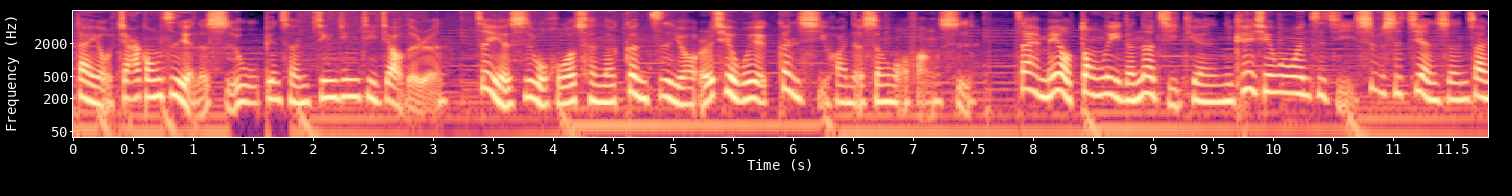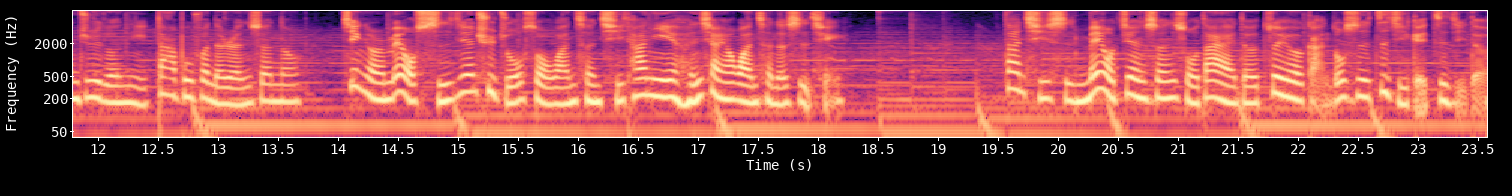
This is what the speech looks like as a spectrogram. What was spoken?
带有加工字眼的食物，变成斤斤计较的人。这也是我活成了更自由，而且我也更喜欢的生活方式。在没有动力的那几天，你可以先问问自己，是不是健身占据了你大部分的人生呢？进而没有时间去着手完成其他你也很想要完成的事情。但其实没有健身所带来的罪恶感，都是自己给自己的，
